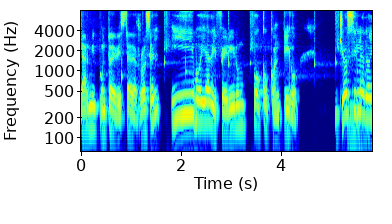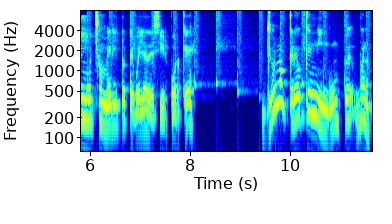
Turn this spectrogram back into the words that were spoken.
dar mi punto de vista de Russell y voy a diferir un poco contigo. Yo sí le doy mucho mérito, te voy a decir por qué. Yo no creo que ningún, bueno,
